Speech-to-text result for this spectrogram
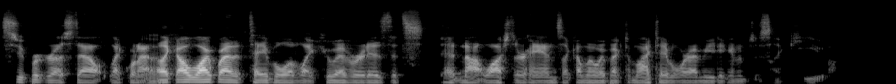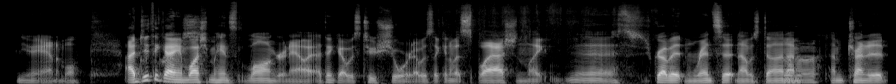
super grossed out. Like when I like I'll walk by the table of like whoever it is that's had not washed their hands, like on my way back to my table where I'm eating, and I'm just like you. You animal. I do think I am washing my hands longer now. I think I was too short. I was like kind of a splash and like eh, scrub it and rinse it, and I was done. Uh-huh. I'm I'm trying to.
